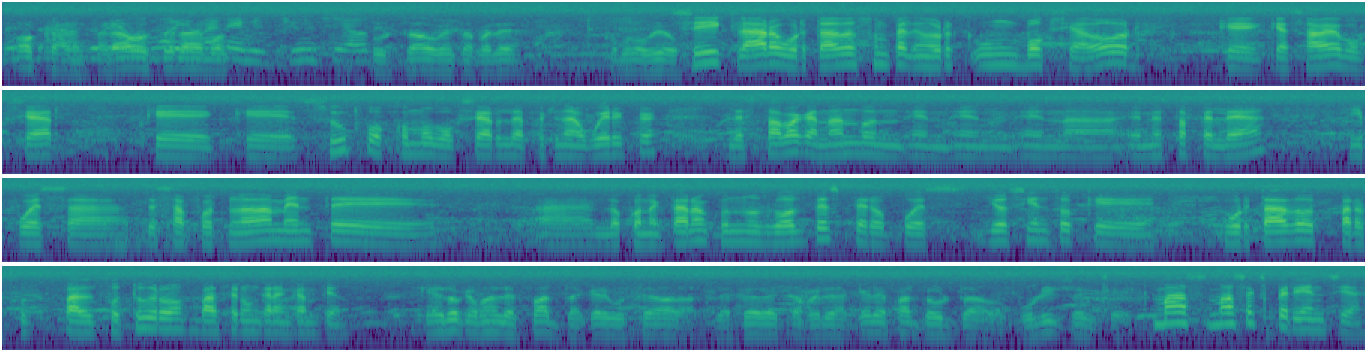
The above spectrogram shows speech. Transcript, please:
Okay, esperado tenemos Hurtado en esta pelea. ¿Cómo lo vio? Sí, claro, Hurtado es un, un boxeador que, que sabe boxear que, supo cómo boxearle a Patrina Whitaker, le estaba ganando en, esta pelea y pues ah, desafortunadamente ah, lo conectaron con unos golpes, pero pues yo siento que Hurtado para, el futuro va a ser un gran campeón. ¿Qué es lo que más le falta, después de esta pelea? ¿Qué le falta a Hurtado? ¿Pulirse en qué? Más, más experiencia.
